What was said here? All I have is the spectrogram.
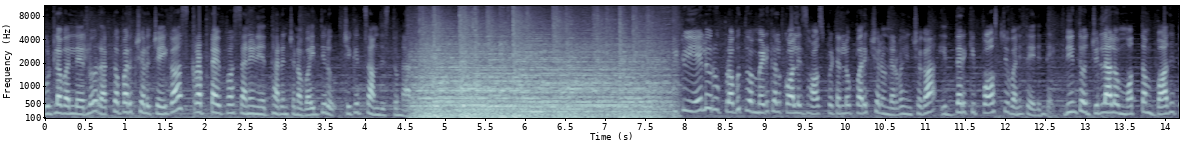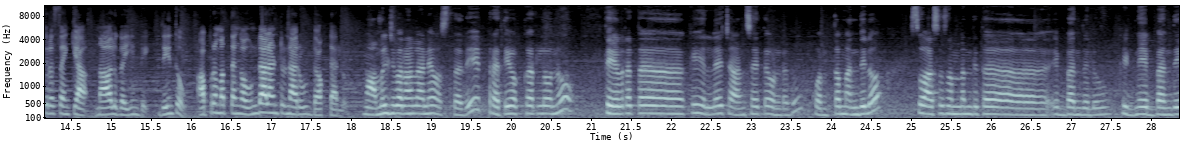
గుడ్లవల్లేరులో రక్త పరీక్షలు చేయగా స్క్రబ్ టైఫస్ అని నిర్ధారించిన వైద్యులు చికిత్స అందిస్తున్నారు. ఏలూరు ప్రభుత్వ మెడికల్ కాలేజ్ హాస్పిటల్లో పరీక్షలు నిర్వహించగా ఇద్దరికి పాజిటివ్ అని తేలింది. దీంతో జిల్లాలో మొత్తం బాధితుల సంఖ్య నాలుగయ్యింది దీంతో అప్రమత్తంగా ఉండాలంటున్నారు డాక్టర్లు. మామూలు జ్వరంలానే వస్తుంది. ప్రతి ఒక్కరిలోనూ తీవ్రతకి వెళ్ళే ఛాన్స్ అయితే ఉండదు. కొంతమందిలో శ్వాస సంబంధిత ఇబ్బందులు కిడ్నీ ఇబ్బంది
